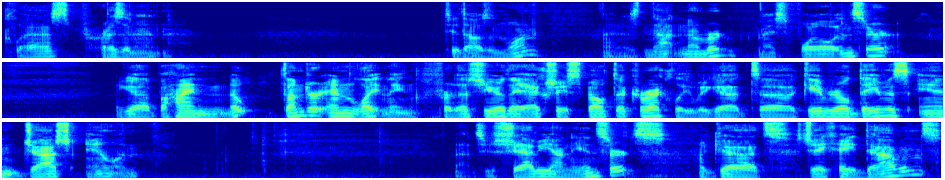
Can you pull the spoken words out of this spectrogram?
Class president. 2001. That is not numbered. Nice foil insert. We got behind, nope, Thunder and Lightning. For this year, they actually spelt it correctly. We got uh, Gabriel Davis and Josh Allen. Not too shabby on the inserts. We got J.K. Dobbins,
